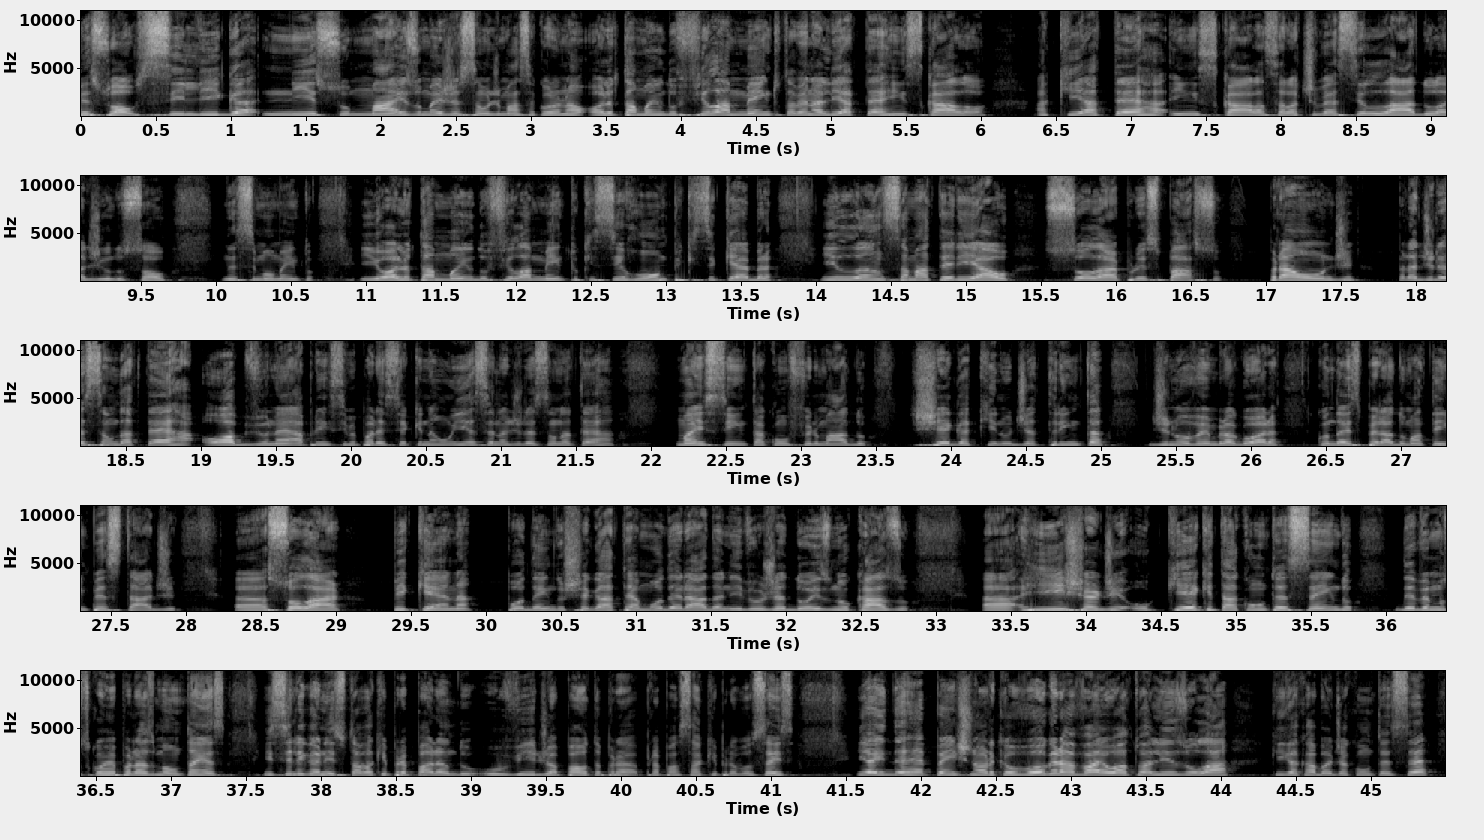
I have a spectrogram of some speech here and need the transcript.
Pessoal, se liga nisso. Mais uma ejeção de massa coronal. Olha o tamanho do filamento. Tá vendo ali a Terra em escala? Ó? Aqui é a Terra em escala, se ela tivesse lá do ladinho do Sol nesse momento. E olha o tamanho do filamento que se rompe, que se quebra e lança material solar para o espaço. Para onde? Para a direção da Terra, óbvio, né? A princípio parecia que não ia ser na direção da Terra, mas sim, está confirmado. Chega aqui no dia 30 de novembro agora, quando é esperado uma tempestade uh, solar pequena, podendo chegar até a moderada, nível G2 no caso. Uh, Richard, o que que tá acontecendo? Devemos correr para as montanhas. E se liga nisso, tava aqui preparando o vídeo, a pauta para passar aqui para vocês. E aí, de repente, na hora que eu vou gravar, eu atualizo lá o que, que acaba de acontecer.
